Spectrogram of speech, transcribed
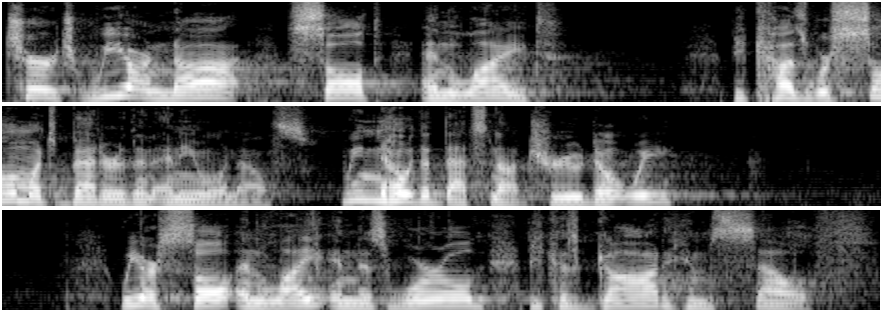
Church, we are not salt and light because we're so much better than anyone else. We know that that's not true, don't we? We are salt and light in this world because God Himself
